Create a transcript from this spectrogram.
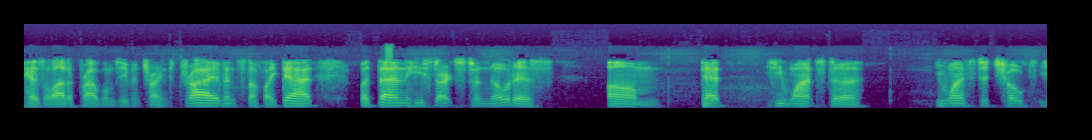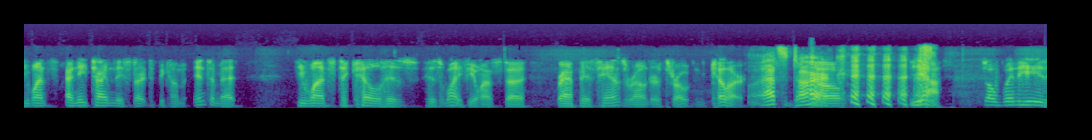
has a lot of problems even trying to drive and stuff like that. But then he starts to notice um, that he wants to he wants to choke. He wants anytime they start to become intimate, he wants to kill his his wife. He wants to wrap his hands around her throat and kill her. That's dark. So, yeah. So when he's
